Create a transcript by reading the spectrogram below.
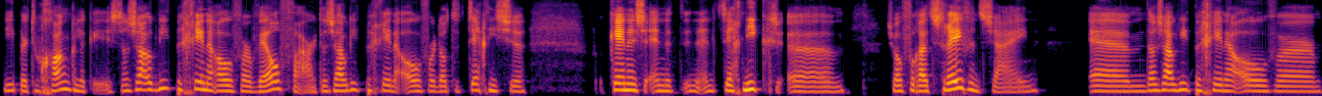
niet meer toegankelijk is, dan zou ik niet beginnen over welvaart. Dan zou ik niet beginnen over dat de technische kennis en, het, en de techniek uh, zo vooruitstrevend zijn, um, dan zou ik niet beginnen over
